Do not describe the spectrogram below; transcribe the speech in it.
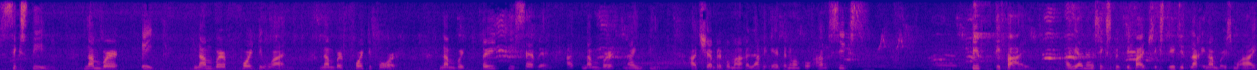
16, number 8, number 41, number 44, number 37 at number 19. At syempre po mga kalaki, ito naman po ang 655. Ayan, ang 655, 6 digit lucky numbers mo ay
